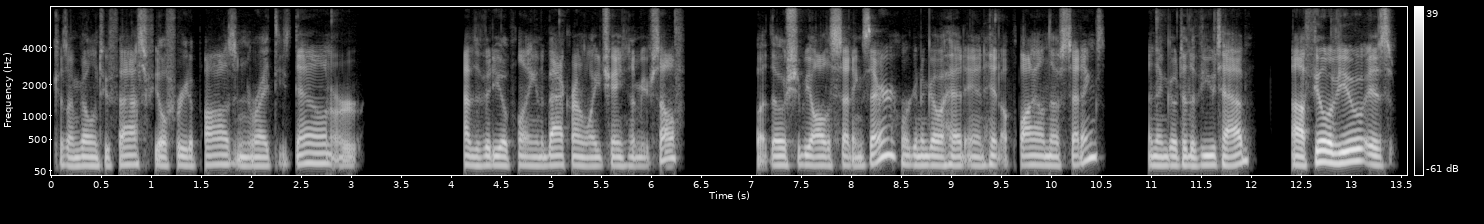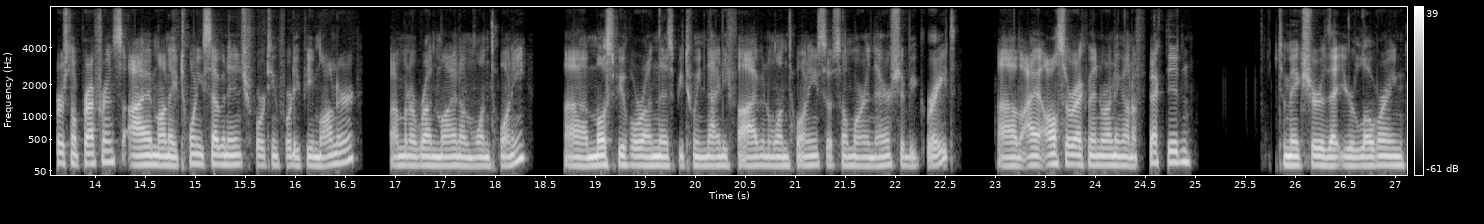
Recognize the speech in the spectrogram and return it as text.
because I'm going too fast, feel free to pause and write these down or have the video playing in the background while you change them yourself. But those should be all the settings there. We're going to go ahead and hit apply on those settings and then go to the view tab. Uh, field of view is personal preference. I'm on a 27 inch 1440p monitor. So I'm going to run mine on 120. Uh, most people run this between 95 and 120, so somewhere in there should be great. Um, I also recommend running on affected to make sure that you're lowering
